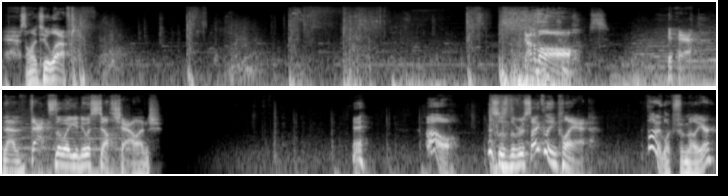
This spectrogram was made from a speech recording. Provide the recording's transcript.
There's only two left. All. Yeah, now that's the way you do a stealth challenge. Eh. Oh, this was the recycling plant. I thought it looked familiar.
